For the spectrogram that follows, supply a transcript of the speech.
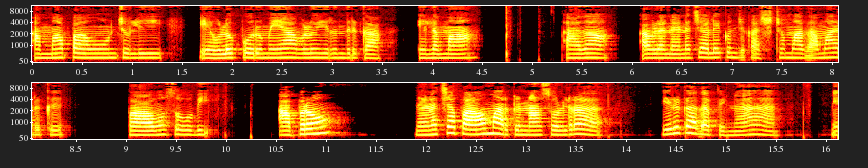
அம்மா பாவம்னு சொல்லி எவ்வளோ பொறுமையாக அவளும் இருந்திருக்கா இல்லைம்மா? அதான் அவளை நினச்சாலே கொஞ்சம் கஷ்டமாக இருக்கு. பாவம் சோபி. அப்புறம்? நினச்சா பாவமாக இருக்குன்னு நான் சொல்கிற இருக்காதா பின்ன. நீ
